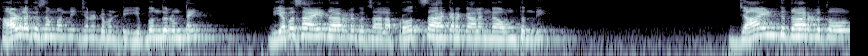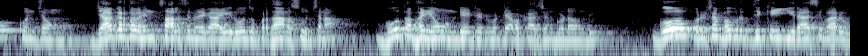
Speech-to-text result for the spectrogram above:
కాళ్ళకు సంబంధించినటువంటి ఇబ్బందులు ఉంటాయి వ్యవసాయదారులకు చాలా ప్రోత్సాహకర కాలంగా ఉంటుంది. జాయింట్దారులతో కొంచెం జాగ్రత్త వహించాల్సినదిగా ఈరోజు ప్రధాన సూచన. భూత భయం ఉండేటటువంటి అవకాశం కూడా ఉంది. గో వృషభ వృద్ధికి ఈ రాశి వారు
